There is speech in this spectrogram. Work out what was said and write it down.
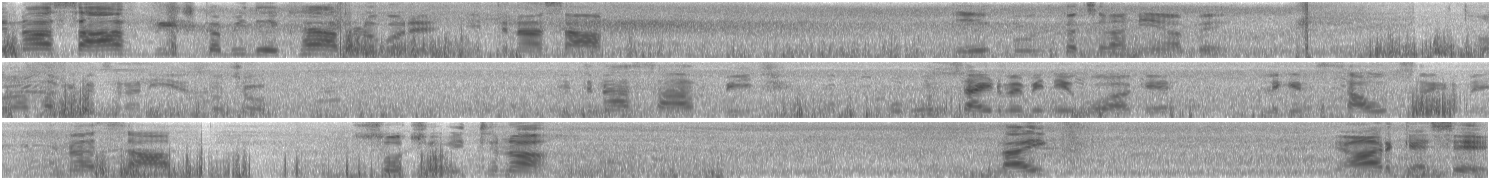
इतना साफ़ बीच कभी देखा है आप लोगों ने? इतना साफ़। एक बूंद कचरा नहीं है यहाँ पे। थोड़ा सा भी कचरा नहीं है, सोचो। इतना साफ़ बीच वो उस साइड में भी नहीं हुआ के लेकिन साउथ साइड में इतना साफ़। सोचो इतना। लाइक यार कैसे?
